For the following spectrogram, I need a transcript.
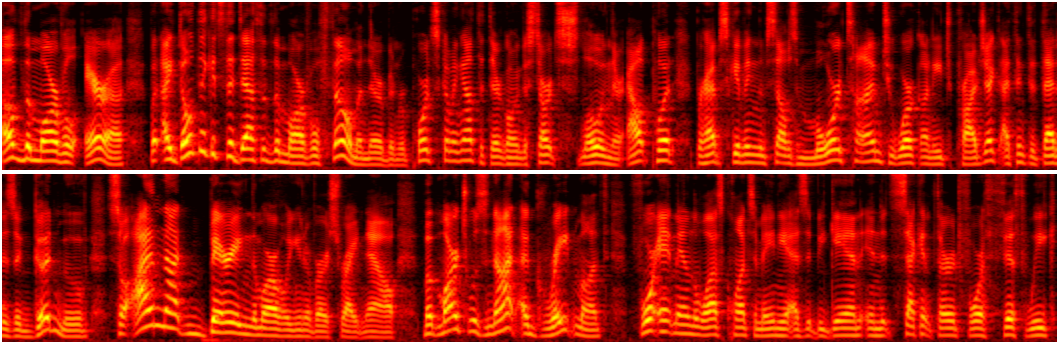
of the Marvel era, but I don't think it's the death of the Marvel film. And there have been reports coming out that they're going to start slowing their output, perhaps giving themselves more time to work on each project. I think that that is a good move. So I'm not burying the Marvel universe right now, but March was not a great month for Ant Man and the Wasp Quantumania as it began in its second, third, fourth, fifth week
